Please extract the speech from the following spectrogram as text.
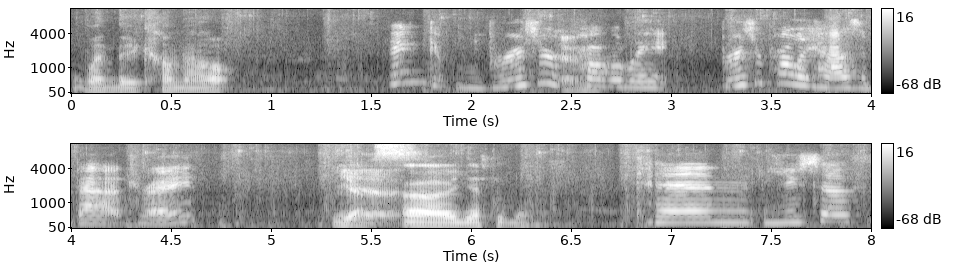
when they come out. I think Bruiser Oh. probably Bruiser probably has a badge, right? Yes. Uh, yes, it does. Can Yusuf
